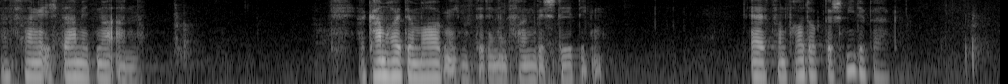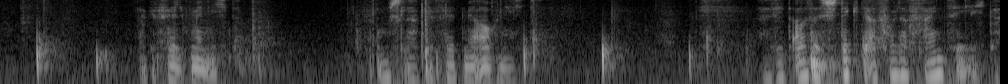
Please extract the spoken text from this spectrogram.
Was fange ich damit nur an? Er kam heute Morgen. Ich musste den Empfang bestätigen. Er ist von Frau Dr. Schmiedeberg. Er gefällt mir nicht. Der Umschlag gefällt mir auch nicht. Er sieht aus, als steckte er voller Feindseligkeit.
